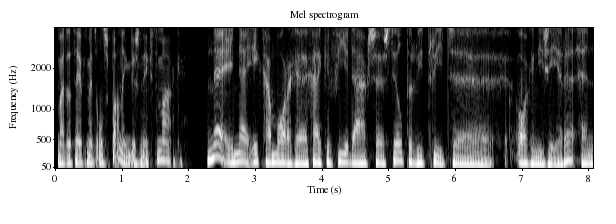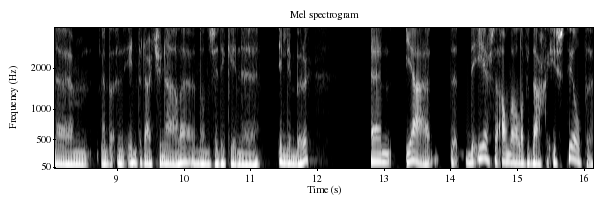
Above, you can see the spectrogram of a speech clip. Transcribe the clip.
Maar dat heeft met ontspanning dus niks te maken. Nee, nee, ik ga morgen ga ik een vierdaagse stilte retreat uh, organiseren. En um, een internationale. En dan zit ik in, uh, in Limburg. En ja, de, de, eerste anderhalve dag is stilte.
